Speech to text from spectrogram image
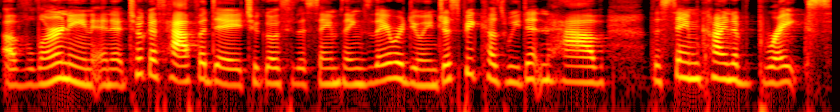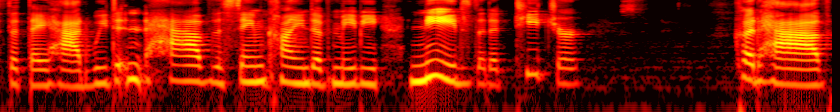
of learning. And it took us half a day to go through the same things they were doing just because we didn't have the same kind of breaks that they had. We didn't have the same kind of maybe needs that a teacher could have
